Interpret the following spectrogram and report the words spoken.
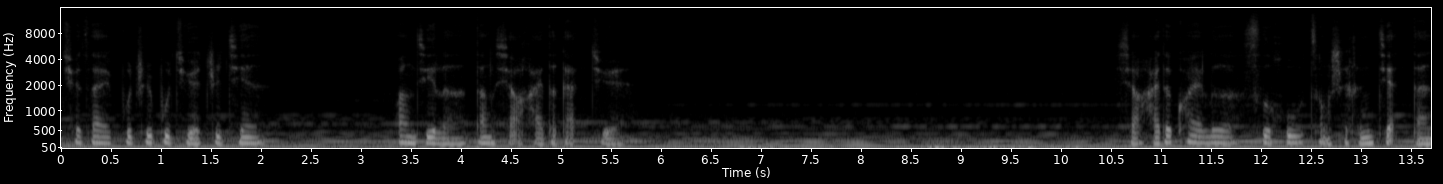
却在不知不觉之间，忘记了当小孩的感觉。小孩的快乐似乎总是很简单，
